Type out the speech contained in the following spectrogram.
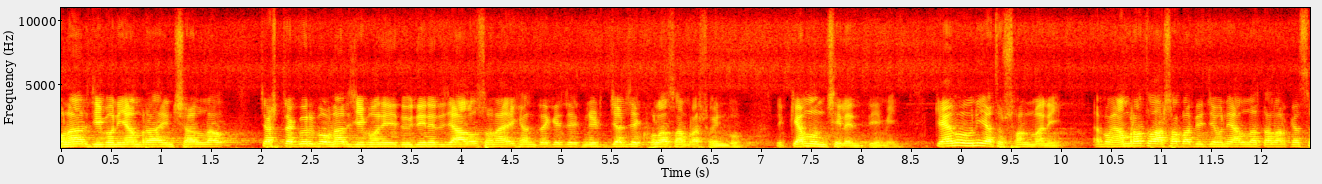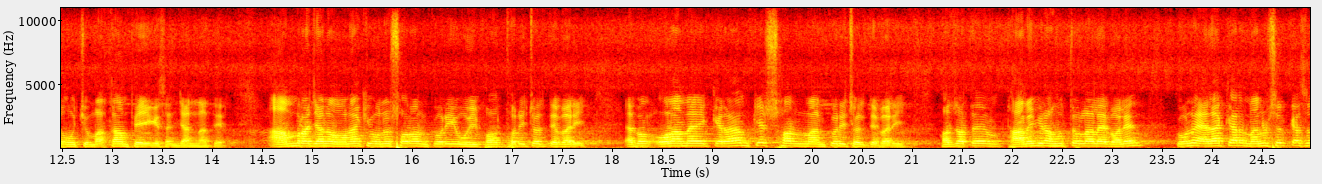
ওনার জীবনী আমরা ইনশাল্লাহ চেষ্টা করব ওনার জীবনে দুই দিনের যে আলোচনা, এখান থেকে যে নির্যার যে খোলাসা আমরা শুনব যে কেমন ছিলেন তিনি, কেন উনি এত সম্মানী, এবং আমরা তো আশাবাদী যে উনি আল্লাহ তালার কাছে উঁচু মাকাম পেয়ে গেছেন জান্নাতের। আমরা যেন ওনাকে অনুসরণ করি, ওই পথ ধরে চলতে পারি এবং ওলামায় কেরামকে সম্মান করে চলতে পারি। হজরত থানবী রহমতুল্লাহ বলেন, কোনো এলাকার মানুষের কাছে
